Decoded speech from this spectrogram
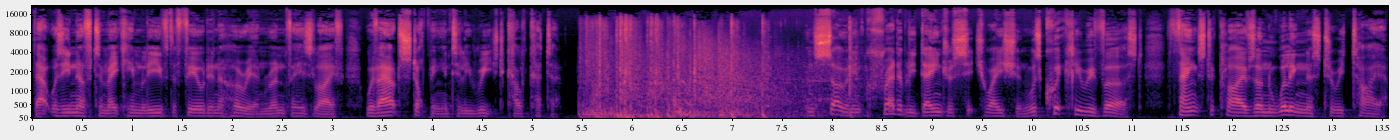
That was enough to make him leave the field in a hurry and run for his life, without stopping until he reached Calcutta. And so, an incredibly dangerous situation was quickly reversed thanks to Clive's unwillingness to retire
